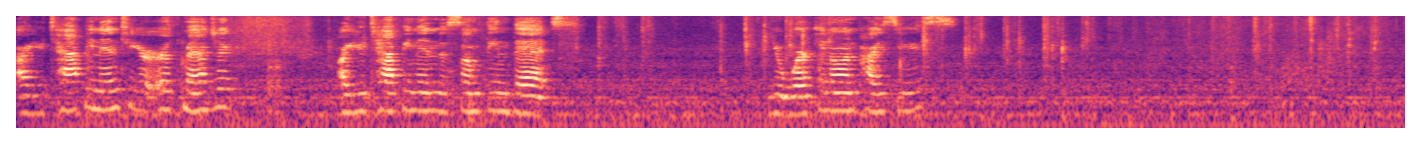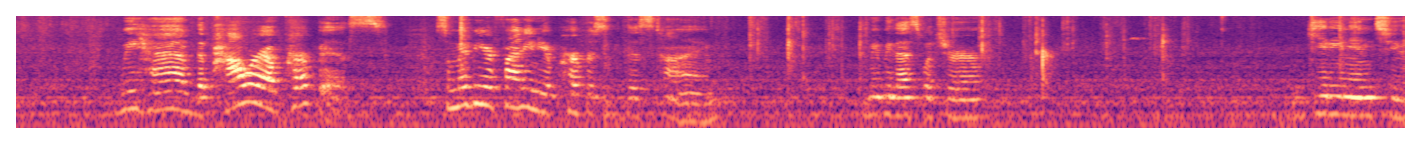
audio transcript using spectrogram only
are you tapping into your earth magic? Are you tapping into something that you're working on, Pisces? We have the power of purpose. So maybe you're finding your purpose this time. Maybe that's what you're getting into.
